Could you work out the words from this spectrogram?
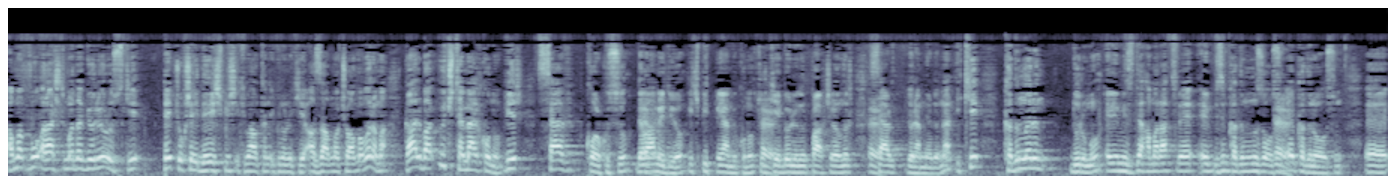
Ama bu araştırmada görüyoruz ki pek çok şey değişmiş 2006'dan 2012'ye azalma çoğalma var ama galiba üç temel konu. Bir sev korkusu devam Evet. ediyor. Hiç bitmeyen bir konu. Türkiye Evet. bölünür, parçalanır, sev dönemlerine döner. İki kadınların durumu evimizde hamarat ve ev, bizim kadınımız olsun, Evet. ev kadını olsun e,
